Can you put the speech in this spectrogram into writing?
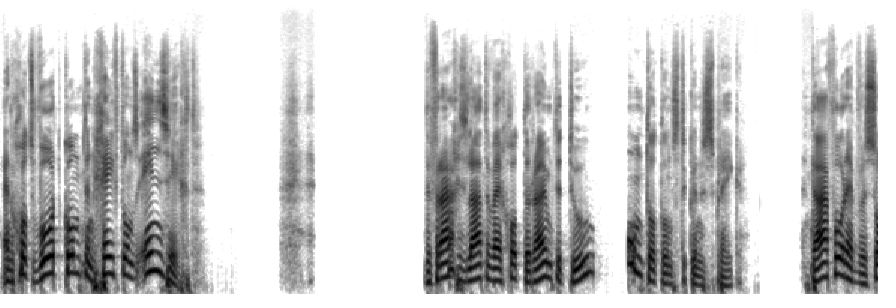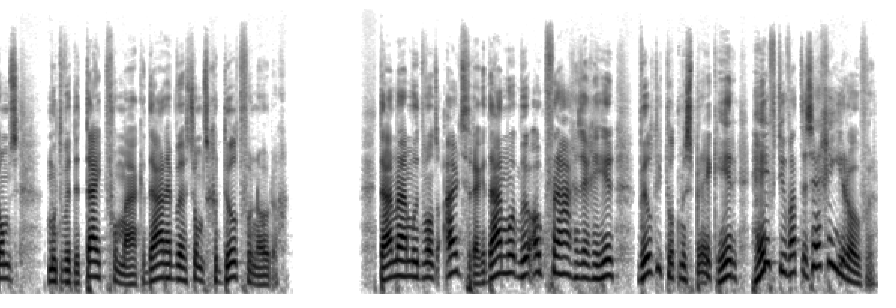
En Gods woord komt en geeft ons inzicht. De vraag is, laten wij God de ruimte toe om tot ons te kunnen spreken? En daarvoor hebben we soms, moeten we de tijd voor maken. Daar hebben we soms geduld voor nodig. Daarna moeten we ons uitstrekken. Daar moeten we ook vragen en zeggen, Heer, wilt u tot me spreken? Heer, heeft u wat te zeggen hierover?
